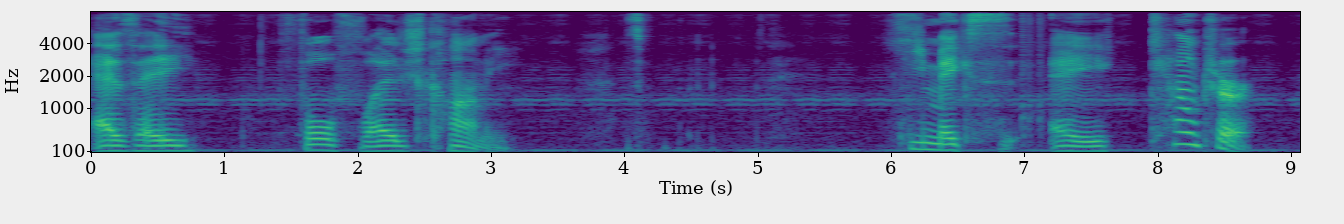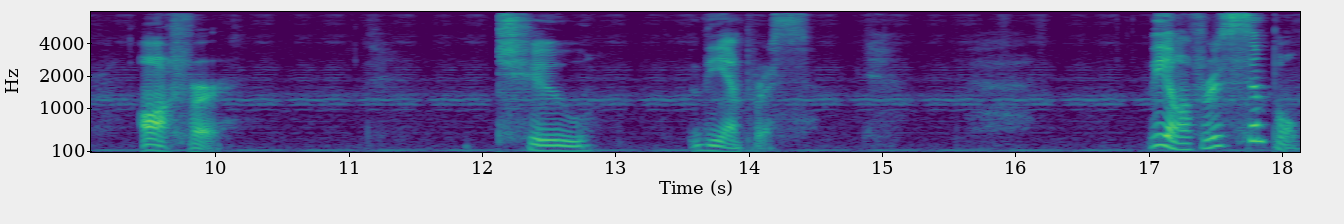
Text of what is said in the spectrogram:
as a full fledged kami, he makes a counter offer to the Empress. The offer is simple.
